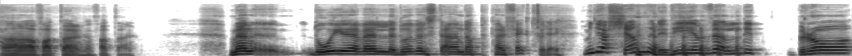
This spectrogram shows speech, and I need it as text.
Ja, jag fattar. Jag fattar. Men eh, då är väl, då är väl stand-up perfekt för dig? Men jag känner det, det är en väldigt bra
